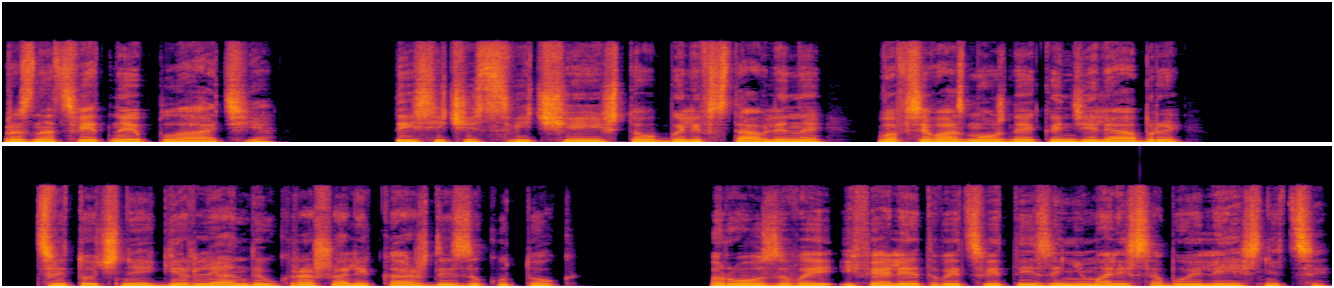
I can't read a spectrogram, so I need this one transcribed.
Разноцветные платья, тысячи свечей, что были вставлены во всевозможные канделябры. Цветочные гирлянды украшали каждый закуток. Розовые и фиолетовые цветы занимали собой лестницы.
